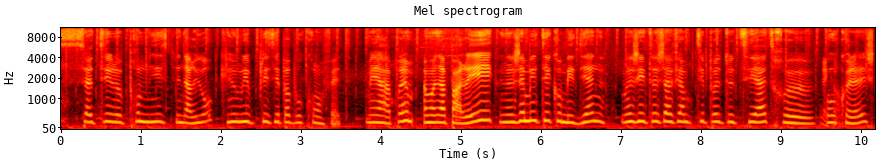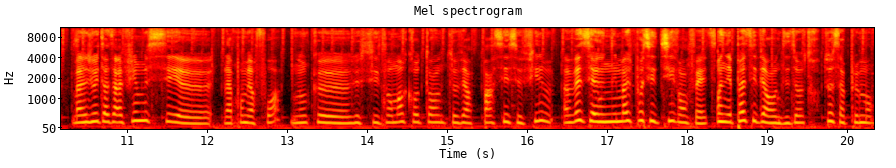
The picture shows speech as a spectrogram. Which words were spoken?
C'était le premier scénario qui ne lui plaisait pas beaucoup en fait. Mais après, elle m'en a parlé. Elle n'a jamais été comédienne. Moi, j'ai déjà fait un petit peu de théâtre euh, au collège. Bah, jouer dans un film, c'est euh, la première fois. Donc, euh, je suis vraiment contente de faire passer ce film. En fait, c'est une image positive, en fait. On n'est pas différents des autres, tout simplement.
